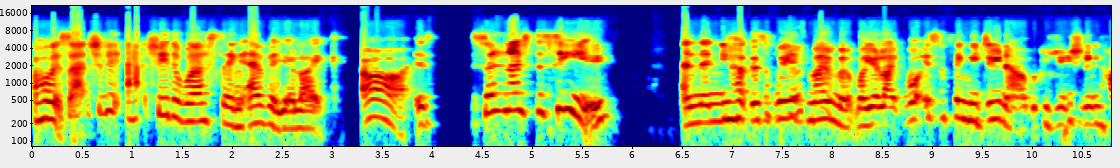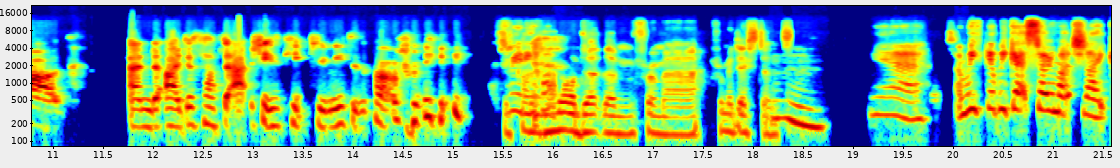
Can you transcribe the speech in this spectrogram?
Oh, it's actually actually the worst thing ever. You're like, ah, it's so nice to see you. And then you have this weird moment where you're like, what is the thing we do now? Because usually we hug. And I just have to actually keep two meters apart from you. It's Just really kind hot. of nod at them from uh, from a distance. Yeah, and we get we get so much like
